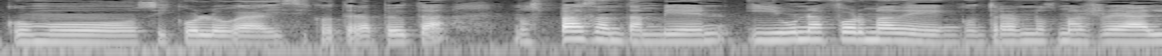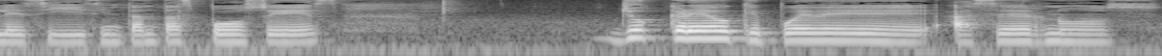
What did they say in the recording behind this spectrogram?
como psicóloga y psicoterapeuta nos pasan también y una forma de encontrarnos más reales y sin tantas poses, yo creo que puede hacernos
